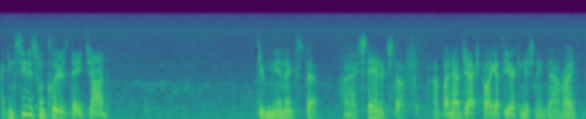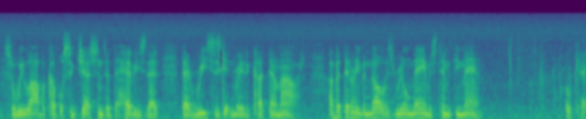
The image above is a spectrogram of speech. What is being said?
I can see this one clear as day, John. Give me a next step. All right, standard stuff. Uh, by now, Jack's probably got the air conditioning down, right? So we lob a couple suggestions at the heavies that, that Reese is getting ready to cut them out. I bet they don't even know his real name is Timothy Mann. Okay,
